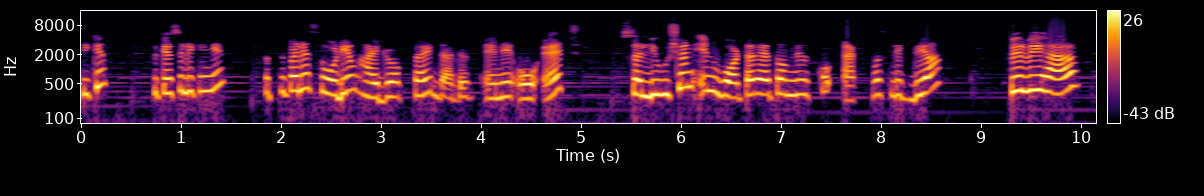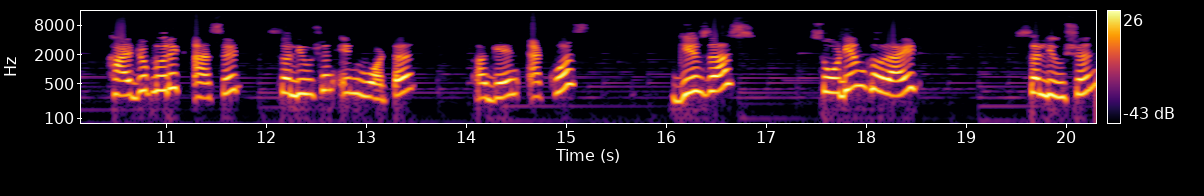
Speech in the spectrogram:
ठीक है? तो कैसे लिखेंगे? सबसे पहले sodium hydroxide that is NaOH solution in water है तो हमने उसको एक्वस लिख दिया। फिर we have hydrochloric acid solution in water again aqueous gives us sodium chloride solution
